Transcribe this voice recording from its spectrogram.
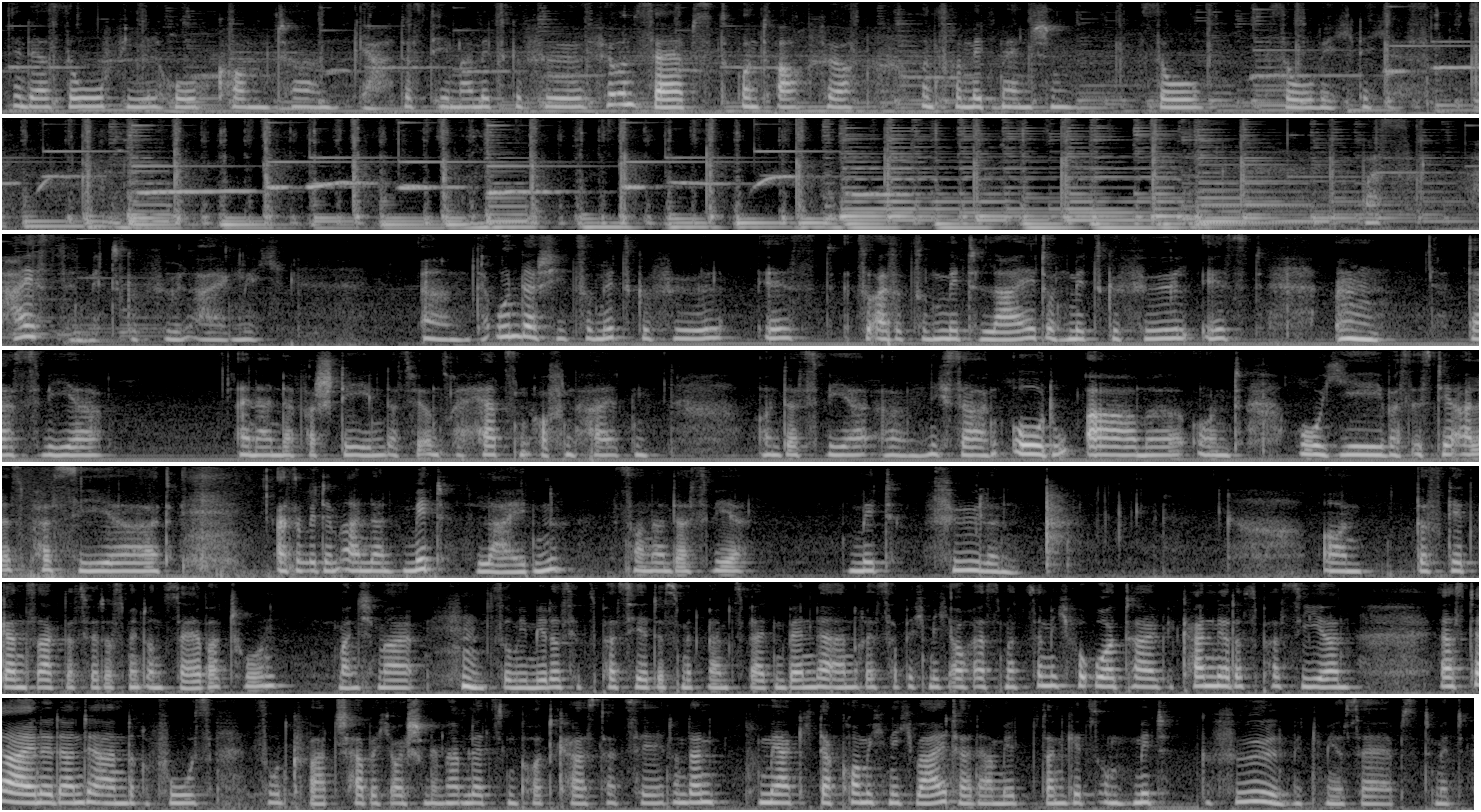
in der so viel hochkommt. Ähm, ja, das Thema Mitgefühl für uns selbst und auch für unsere Mitmenschen so, so wichtig ist. Was heißt denn Mitgefühl eigentlich? Ähm, der Unterschied zum Mitgefühl ist, zu, also zum Mitleid und Mitgefühl ist, dass wir einander verstehen, dass wir unsere Herzen offen halten und dass wir ähm, nicht sagen, oh du Arme und oh je, was ist dir alles passiert. Also mit dem anderen mitleiden, sondern dass wir mitfühlen. Und das geht ganz arg, dass wir das mit uns selber tun manchmal, hm, so wie mir das jetzt passiert ist mit meinem zweiten Bänderanriss, habe ich mich auch erstmal ziemlich verurteilt. Wie kann mir das passieren? Erst der eine, dann der andere Fuß. So ein Quatsch habe ich euch schon in meinem letzten Podcast erzählt. Und dann merke ich, da komme ich nicht weiter damit. Dann geht es um Mitgefühl mit mir selbst, mit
